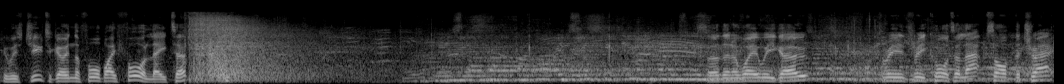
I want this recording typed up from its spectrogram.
who was due to go in the 4x4 later. So then away we go. Three and three quarter laps of the track.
